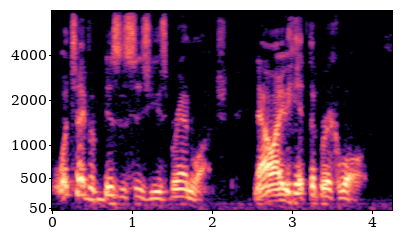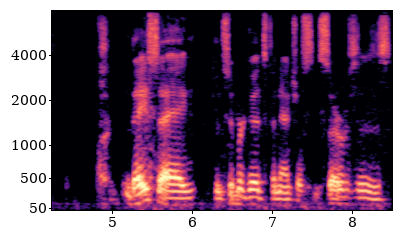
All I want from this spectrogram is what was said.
what type of businesses use Brandwatch? Now I hit the brick wall. They say consumer goods, financial services,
